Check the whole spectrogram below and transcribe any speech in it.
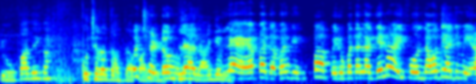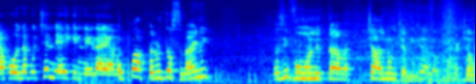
ਪਿਓ ਪਾ ਦੇਗਾ। ਕੁਛ ਉਹਦਾ ਦਾਦਾ ਉਹ ਪਾ ਛੱਡੋ ਦੇਗਾ। ਮੰਮੀ। ਲੈ ਦਾਂਗੇ ਉਹਨੂੰ। ਲੈ ਆਪਾਂ ਦਵਾਂਗੇ। ਪਾਪੇ ਨੂੰ ਪਤਾ ਲੱਗ ਗਿਆ ਨਾ ਆਈਫੋਨ ਦਾ। ਉਹਦੇ ਅੱਜ ਮੇਰਾ ਫੋਨ ਦਾ ਪੁੱਛਣ ਦੇ ਸੀ ਕਿੰਨੇ ਦਾ ਆਇਆ ਵਾ। ਤੇ ਪਾਪੇ ਨੂੰ ਦੱਸਣਾ ਹੀ ਨਹੀਂ। ਅਸੀਂ ਫੋਨ ਲਿੱਤਾ ਵਾ। ਚੱਲ ਹੁਣ ਚੱਲੀਏ। ਚਲੋ ਛੱਡੋ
